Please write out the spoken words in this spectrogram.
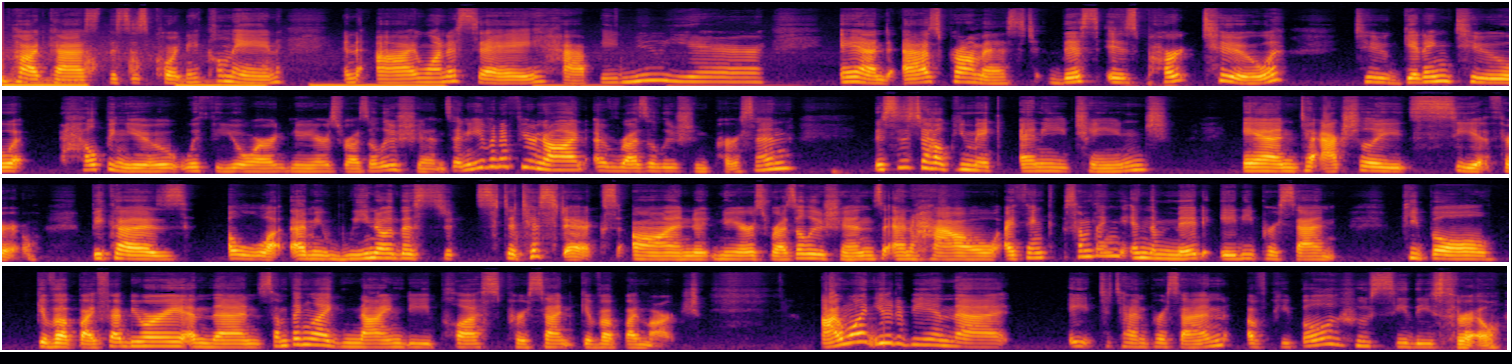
Mind podcast. This is Courtney Culnane, and I want to say Happy New Year. And as promised, this is part two to getting to helping you with your New Year's resolutions. And even if you're not a resolution person, this is to help you make any change and to actually see it through because a lot i mean we know the st- statistics on new year's resolutions and how i think something in the mid 80% people give up by february and then something like 90 plus percent give up by march. I want you to be in that 8 to 10% of people who see these through.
